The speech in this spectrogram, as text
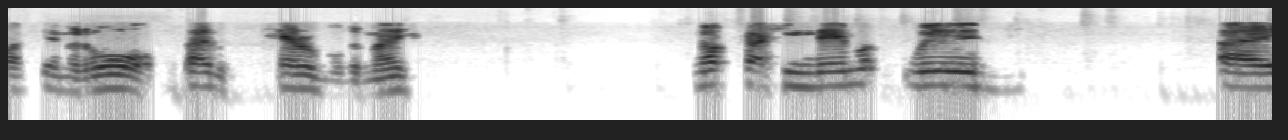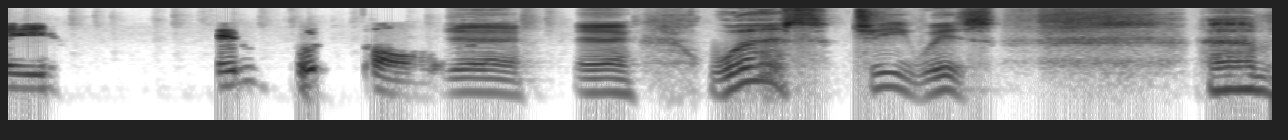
like them at all. They were terrible to me. Not tracking them with a ten foot pole. Yeah, yeah. Worse. Gee whiz. Um,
